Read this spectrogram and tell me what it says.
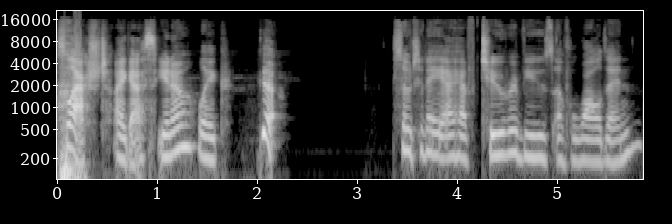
slashed, I guess, you know? Like Yeah. So today I have two reviews of Walden.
